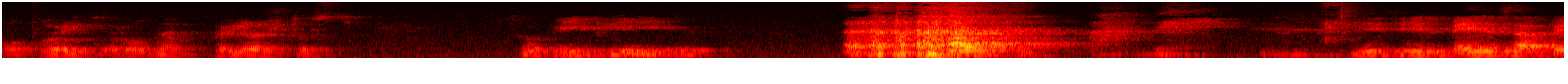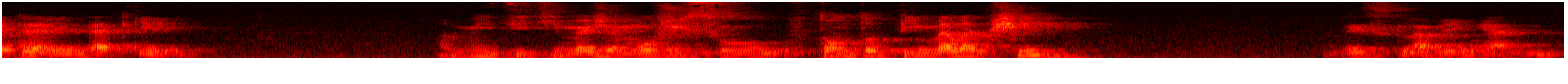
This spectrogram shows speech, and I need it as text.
otvoriť rôzne príležitosti. So we feel, we feel males are better in that game. A my cítime, že muži sú v tomto týme lepší, Risk loving and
